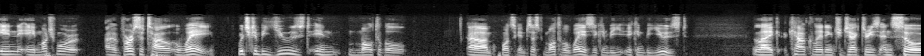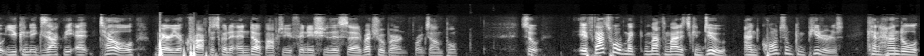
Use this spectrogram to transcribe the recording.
in a much more uh, versatile way which can be used in multiple um, once again just multiple ways you can be it can be used like calculating trajectories, and so you can exactly uh, tell where your craft is going to end up after you finish this uh, retro burn, for example. So, if that's what ma- mathematics can do, and quantum computers can handle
